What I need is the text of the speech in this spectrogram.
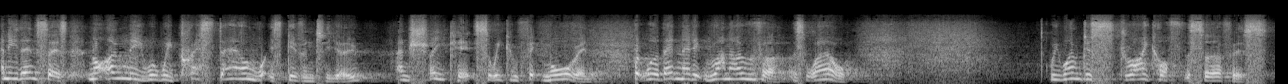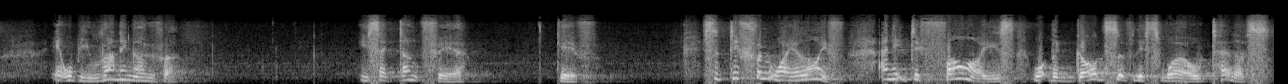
And he then says, not only will we press down what is given to you and shake it so we can fit more in, but we'll then let it run over as well. We won't just strike off the surface. It will be running over. He said, don't fear, give. It's a different way of life. And it defies what the gods of this world tell us.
